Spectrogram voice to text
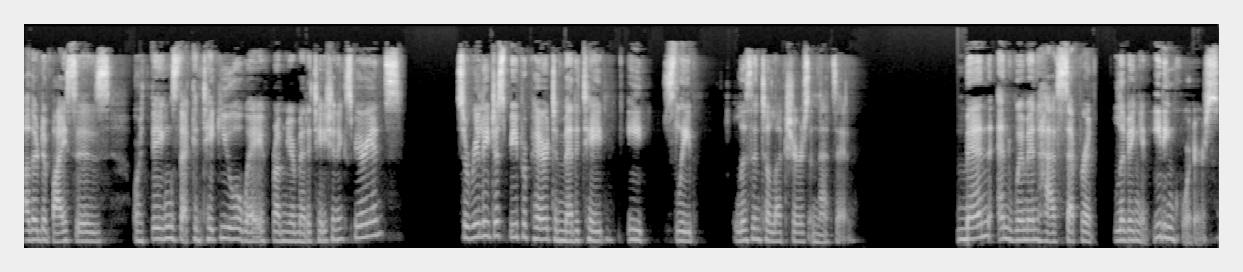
other devices, or things that can take you away from your meditation experience. So, really, just be prepared to meditate, eat, sleep, listen to lectures, and that's it. Men and women have separate living and eating quarters,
